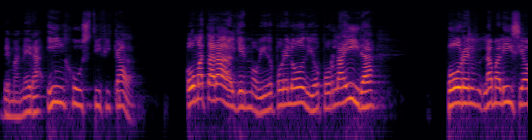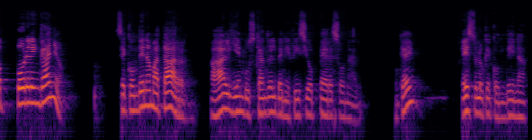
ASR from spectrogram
de manera injustificada. O matar a alguien movido por el odio, por la ira, por la malicia, por el engaño. Se condena a matar a alguien buscando el beneficio personal. ¿Ok? Esto es lo que condena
